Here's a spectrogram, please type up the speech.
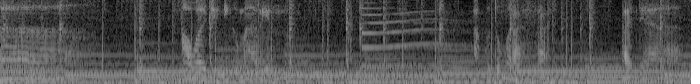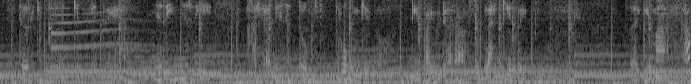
uh, awal Juni kemarin sebelah kiri. Lagi masak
